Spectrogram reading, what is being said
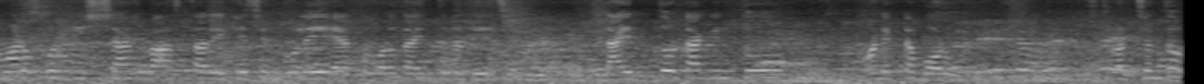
আমার ওপর বিশ্বাস বা আস্থা রেখেছেন বলেই এত বড় দায়িত্বটা দিয়েছেন। দায়িত্বটা কিন্তু অনেকটা বড়। বুঝতে পারছেন তো?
